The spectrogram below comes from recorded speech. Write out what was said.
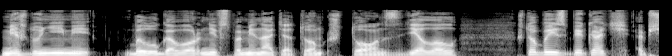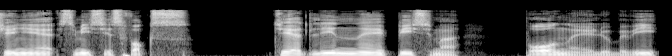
Между ними был уговор не вспоминать о том, что он сделал, чтобы избегать общения с миссис Фокс. Те длинные письма, полные любви,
